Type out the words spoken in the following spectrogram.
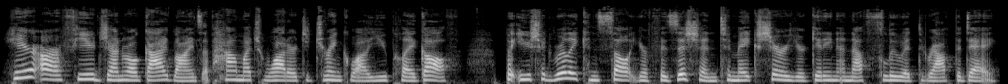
Here are a few general guidelines of how much water to drink while you play golf, but you should really consult your physician to make sure you're getting enough fluid throughout the day.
